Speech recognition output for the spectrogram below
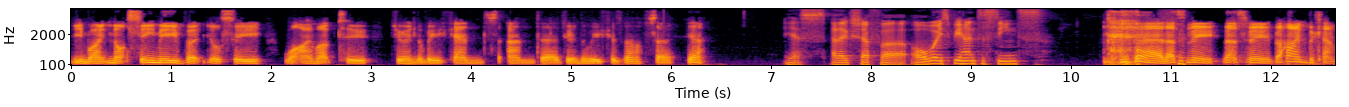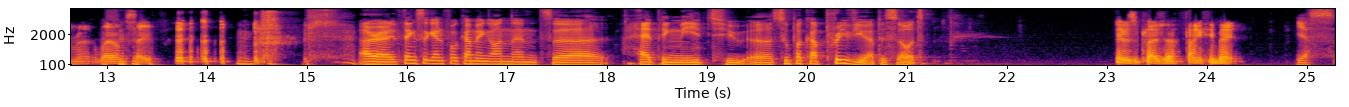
you might not see me, but you'll see what I'm up to during the weekends and uh, during the week as well. So yeah. Yes, Alex Schaffer, always behind the scenes. That's me. That's me behind the camera where I'm safe. All right. Thanks again for coming on and uh, helping me to a Super Cup preview episode. It was a pleasure. Thank you, mate. Yes.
